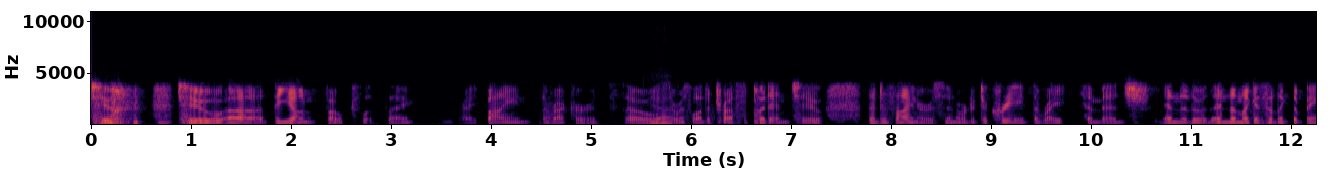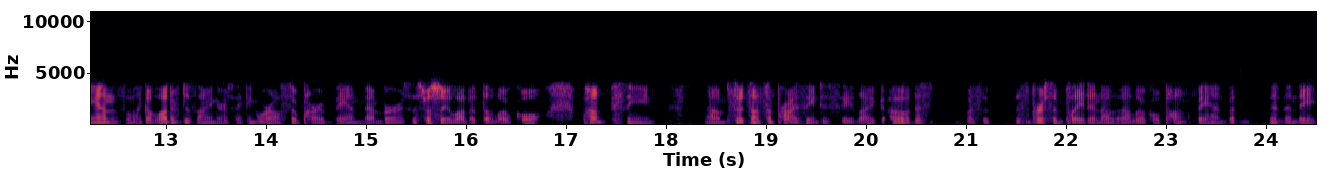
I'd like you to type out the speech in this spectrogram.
to to uh, the young folks let's say right buying the records so yeah. there was a lot of trust put into the designers in order to create the right image. And the, the, and then like I said, like the bands, like a lot of designers, I think were also part band members, especially a lot of the local punk scene. Um, so it's not surprising to see like, oh, this was a, this person played in a, a local punk band, but and then they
